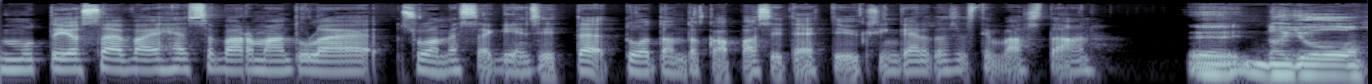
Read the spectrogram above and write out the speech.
Mutta jossain vaiheessa varmaan tulee Suomessakin sitten tuotantokapasiteetti yksinkertaisesti vastaan. No joo,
